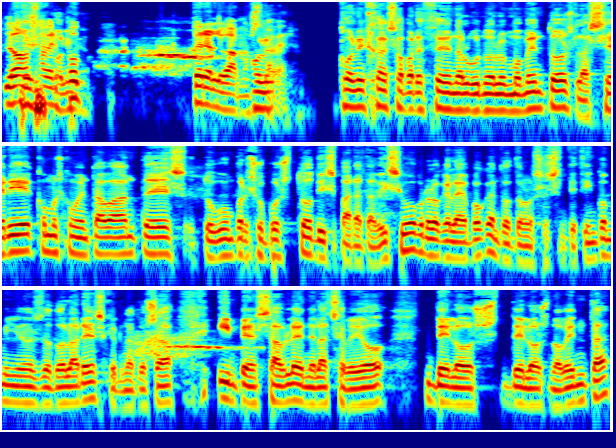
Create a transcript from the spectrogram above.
Lo vamos a ver poco, pero lo vamos a ver. Colin Hanks aparece en algunos de los momentos. La serie, como os comentaba antes, tuvo un presupuesto disparatadísimo por lo que la época, en torno a los 65 millones de dólares, que era una cosa impensable en el HBO de los, de los 90,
